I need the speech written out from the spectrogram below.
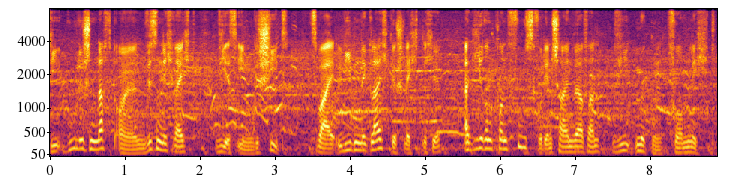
Die gulischen Nachteulen wissen nicht recht, wie es ihnen geschieht. Zwei liebende Gleichgeschlechtliche agieren konfus vor den Scheinwerfern wie Mücken vorm Licht.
